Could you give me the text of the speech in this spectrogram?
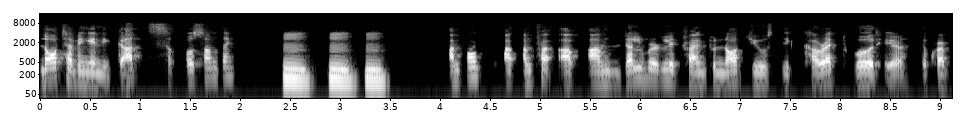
not having any guts or something. Mm, mm, mm. I'm not, I'm trying. I'm deliberately trying to not use the correct word here, the correct,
